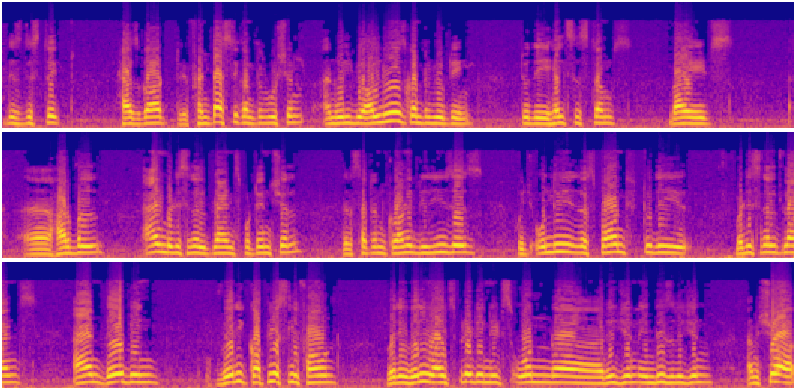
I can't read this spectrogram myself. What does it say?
this district has got a fantastic contribution and will be always contributing to the health systems by its uh, herbal and medicinal plants potential. There are certain chronic diseases which only respond to the medicinal plants and they being very copiously found very very widespread in its own uh, region in this region I am sure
